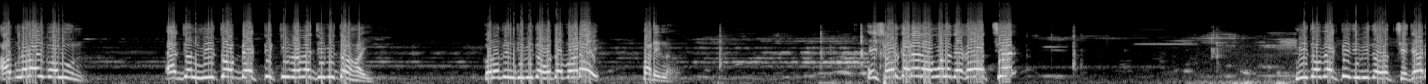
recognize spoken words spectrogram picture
আপনারাই বলুন, একজন মৃত ব্যক্তি কীভাবে জীবিত হয়? কোনোদিন জীবিত হতে পারে? পারে না। এই সরকারের আমলে দেখা যাচ্ছে মৃত ব্যক্তি জীবিত হচ্ছে। যার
